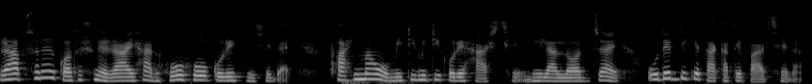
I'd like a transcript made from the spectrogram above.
রাফসানের কথা শুনে রায়হান হো হো করে হেসে দেয়। ফাহিমাও মিটিমিটি করে হাসছে। নীলা লজ্জায় ওদের দিকে তাকাতে পারছে না।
